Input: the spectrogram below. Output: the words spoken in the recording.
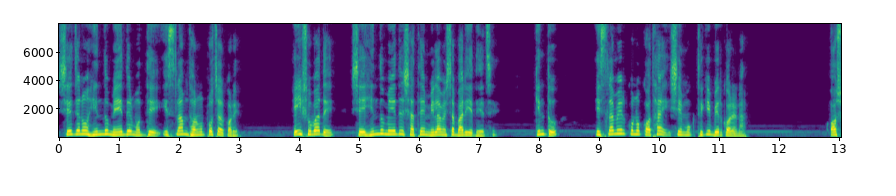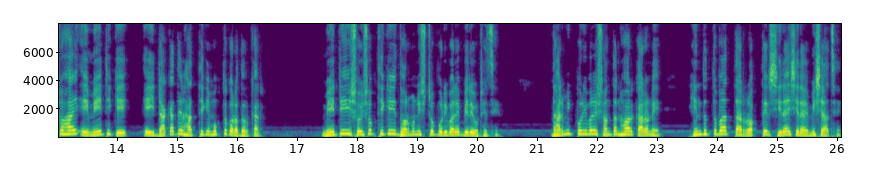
সে যেন হিন্দু মেয়েদের মধ্যে ইসলাম ধর্ম প্রচার করে। এই সুবাদে সে হিন্দু মেয়েদের সাথে মেলামেশা বাড়িয়ে দিয়েছে। কিন্তু ইসলামের কোনো কথাই সে মুখ থেকে বের করে না। অসহায় এই মেয়েটিকে এই ডাকাতের হাত থেকে মুক্ত করা দরকার। মেয়েটি শৈশব থেকেই ধর্মনিষ্ঠ পরিবারে বেড়ে উঠেছে। ধার্মিক পরিবারের সন্তান হওয়ার কারণে হিন্দুত্ববাদ তার রক্তের শিরায় শিরায় মিশে আছে।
